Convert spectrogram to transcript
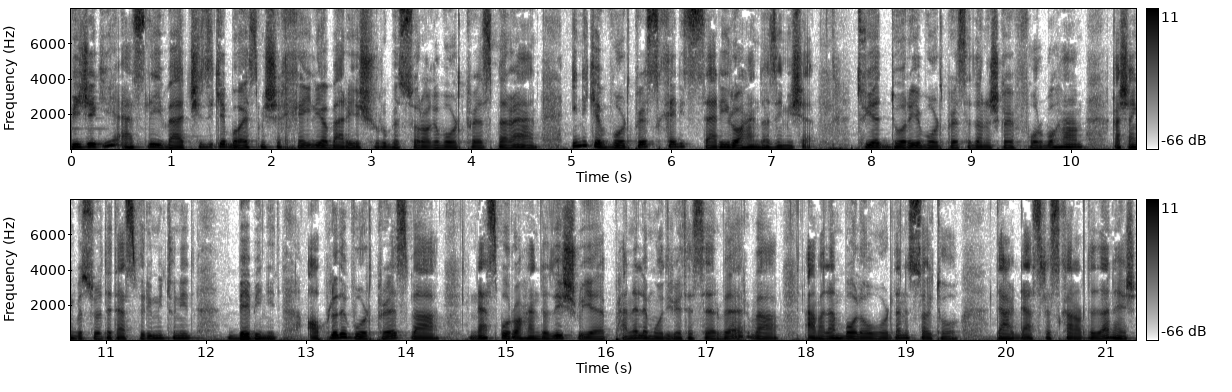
ویژگی اصلی و چیزی که باعث میشه خیلی برای شروع به سراغ وردپرس برن اینه که وردپرس خیلی سریع راه اندازی میشه. توی دوره وردپرس دانشگاه فوربو هم قشنگ به صورت تصویری می‌تونید ببینید. آپلود وردپرس و نصب و راه اندازیش روی پنل مدیریت سرور و عملا بالا آوردن سایت و در دسترس قرار دادنش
